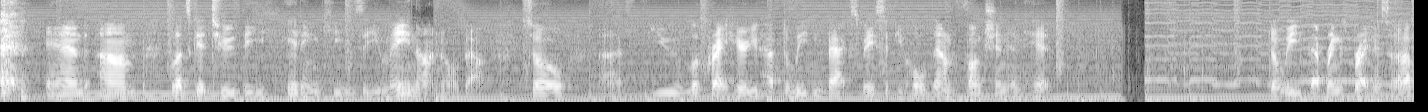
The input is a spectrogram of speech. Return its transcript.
and um, let's get to the hitting keys that you may not know about. So uh, if you look right here, you have delete and backspace. If you hold down function and hit delete, that brings brightness up,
